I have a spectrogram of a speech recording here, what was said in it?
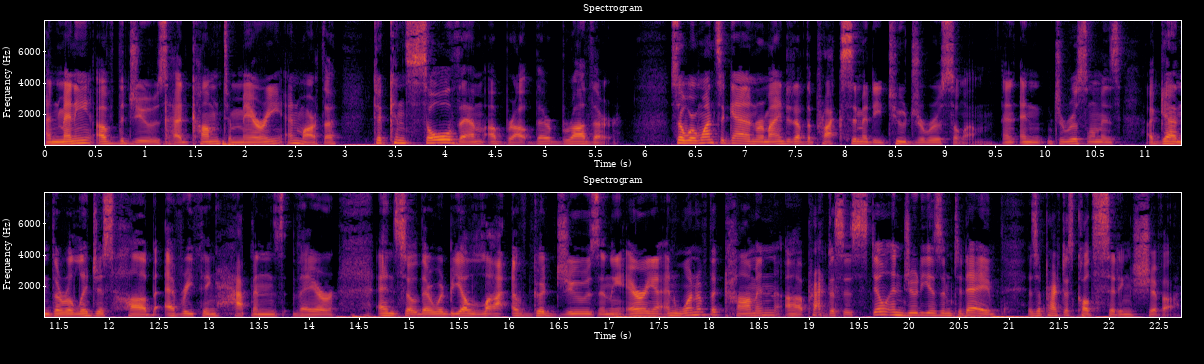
And many of the Jews had come to Mary and Martha to console them about their brother. So we're once again reminded of the proximity to Jerusalem. And, and, Jerusalem is, again, the religious hub. Everything happens there. And so there would be a lot of good Jews in the area. And one of the common uh, practices, still in Judaism today, is a practice called sitting Shiva.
